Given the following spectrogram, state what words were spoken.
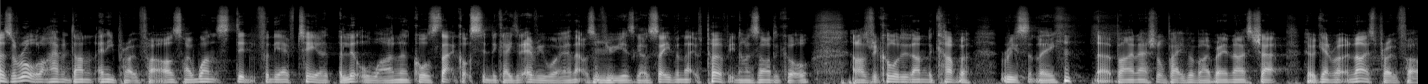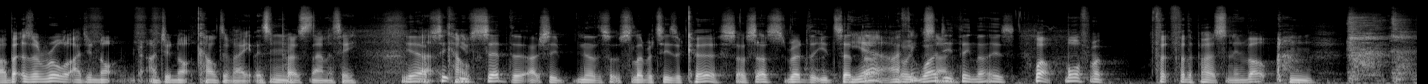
as a rule, I haven't done any profiles. I once did for the FT a, a little one, and of course that got syndicated everywhere, and that was a few years ago. So even that was a perfectly nice article, and I was recorded undercover recently uh, by a national paper by a very nice chap who again wrote a nice profile. But as a rule, I do not, I do not cultivate this personality. Yeah, uh, I've seen, you've said that actually, you know, the sort of celebrities a curse. I've, I've read that you'd said Yeah, that. I think Why so. do you think that is? Well, more from a for, for the person involved. that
